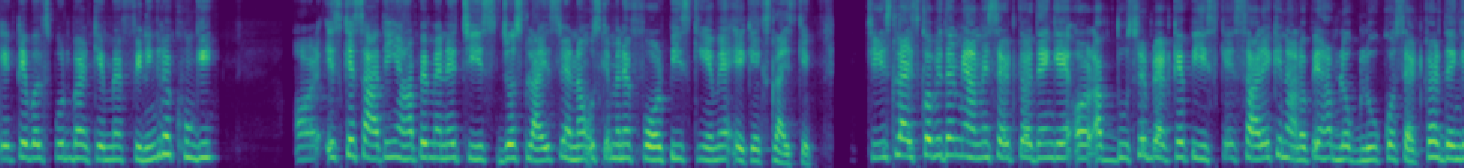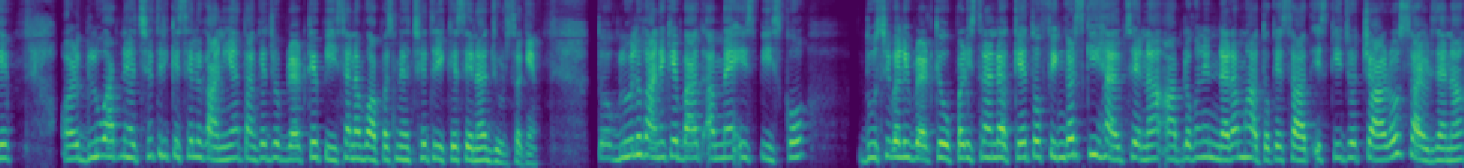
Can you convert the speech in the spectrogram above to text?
एक टेबल स्पून भर के मैं फिलिंग रखूँगी। और इसके साथ ही यहाँ पे मैंने चीज़ जो स्लाइस है ना, उसके मैंने फोर पीस किए हुए हैं एक एक स्लाइस के। चीज़ स्लाइस को भी दरमियान में सेट कर देंगे और अब दूसरे ब्रेड के पीस के सारे किनारों पे हम लोग ग्लू को सेट कर देंगे। और ग्लू आपने अच्छे तरीके से लगानी है ताकि जो ब्रेड के पीस है ना वो आपस में अच्छे तरीके से ना जुड़ सकें। तो ग्लू लगाने के बाद अब मैं इस पीस को दूसरी वाली ब्रेड के ऊपर इस तरह रख के तो फिंगर्स की हेल्प से ना आप लोगों ने नरम हाथों के साथ इसकी जो चारों साइड्स है ना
